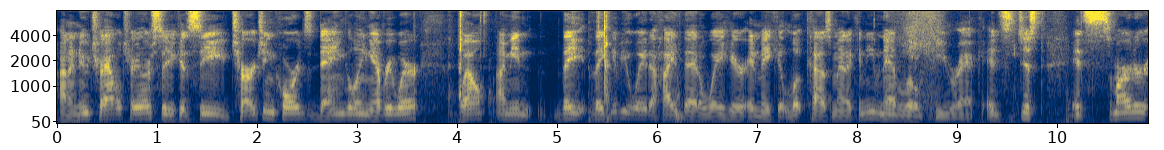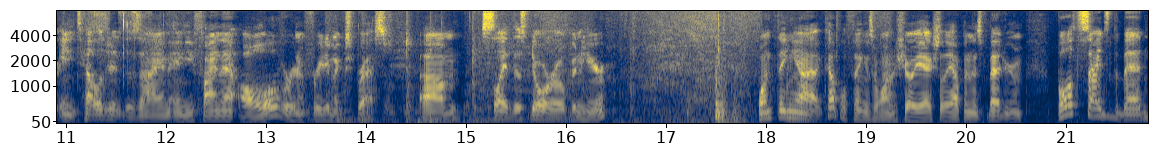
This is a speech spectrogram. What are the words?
on a new travel trailer so you could see charging cords dangling everywhere? Well, I mean, they they give you a way to hide that away here and make it look cosmetic and even have a little key rack. It's just, it's smarter, intelligent design, and you find that all over in a Freedom Express. Um, slide this door open here. One thing, uh, a couple things I want to show you actually up in this bedroom. Both sides of the bed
